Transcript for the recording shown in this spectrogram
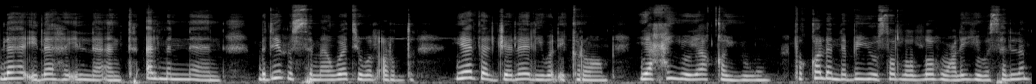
لا إله إلا أنت المنان بديع السماوات والأرض يا ذا الجلال والإكرام يا حي يا قيوم. فقال النبي صلى الله عليه وسلم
